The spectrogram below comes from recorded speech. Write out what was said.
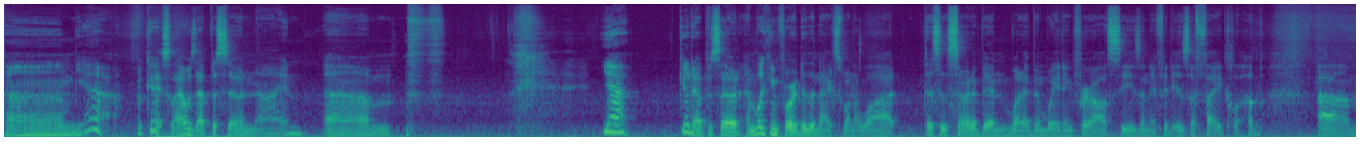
Um, yeah. Okay, so that was episode nine. Um, yeah, good episode. I'm looking forward to the next one a lot. This has sort of been what I've been waiting for all season. If it is a Fight Club, um,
